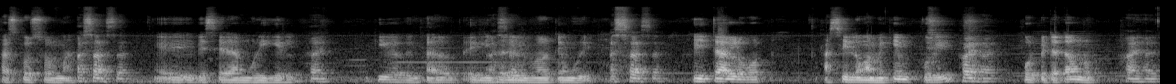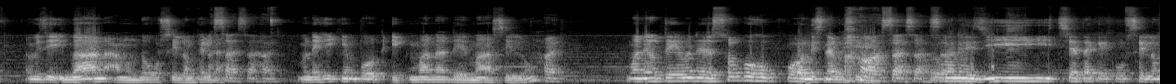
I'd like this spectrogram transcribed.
ভাস্কৰ শৰ্মা। আচ্ছা আচ্ছা। এই বেচেৰা মৰি গ'ল। হয়। কিবা বেমাৰত এই আচ্ছা। লিভাৰৰ বেমাৰতে মৰি। আচ্ছা আচ্ছা। সেই তাৰ লগত আছিলোঁ আমি কেম্প কৰি হয় হয়। বৰপেটা টাউনত। আমি যে ইমান আনন্দ কৰিছিলোঁ খেলা মানে সেই কেম্পত এক মাহ না ডেৰ মাহ আছিলোঁ মানে ওতে মানে স্বৰ্গ সুখ পোৱাৰ নিচিনা পাইছিলোঁ আচ্ছা মানে যি ইচ্ছা তাকে কৰিছিলোঁ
